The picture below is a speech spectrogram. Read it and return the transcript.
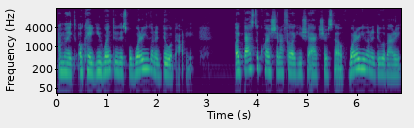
i'm like okay you went through this but what are you going to do about it? Like that's the question i feel like you should ask yourself. What are you going to do about it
